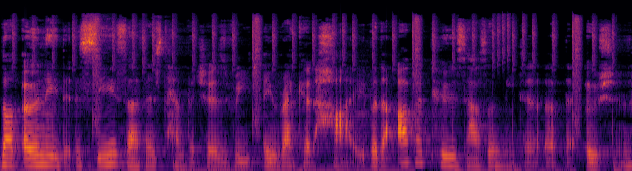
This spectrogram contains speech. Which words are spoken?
Not only did the sea surface temperatures reach a record high, but the upper 2,000 meters of the ocean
